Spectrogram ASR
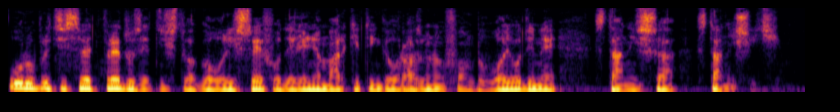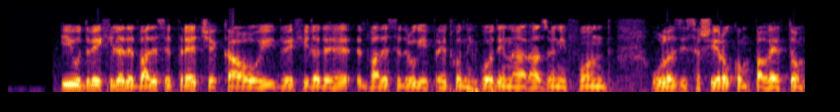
u rubrici Svet preduzetništva govori šef odeljenja marketinga u Razvojnom fondu Vojvodine Staniša Stanišić. I u 2023. kao i 2022. i prethodnih godina Razvojni fond ulazi sa širokom paletom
